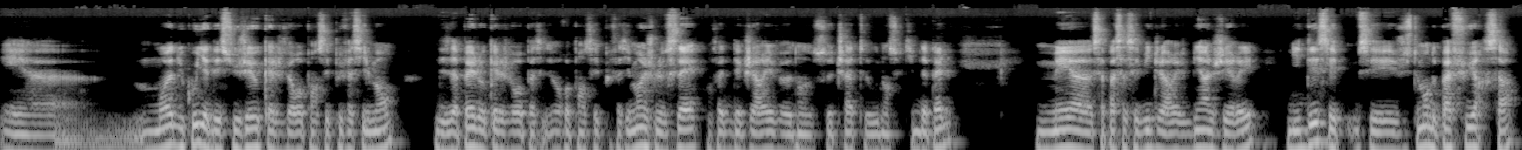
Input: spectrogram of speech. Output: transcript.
Et moi, du coup, il y a des sujets auxquels je vais repenser plus facilement des appels auxquels je vais repenser plus facilement et je le sais en fait dès que j'arrive dans ce chat ou dans ce type d'appel. Mais euh, ça passe assez vite j'arrive bien à le gérer. L'idée c'est c'est justement de pas fuir ça.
